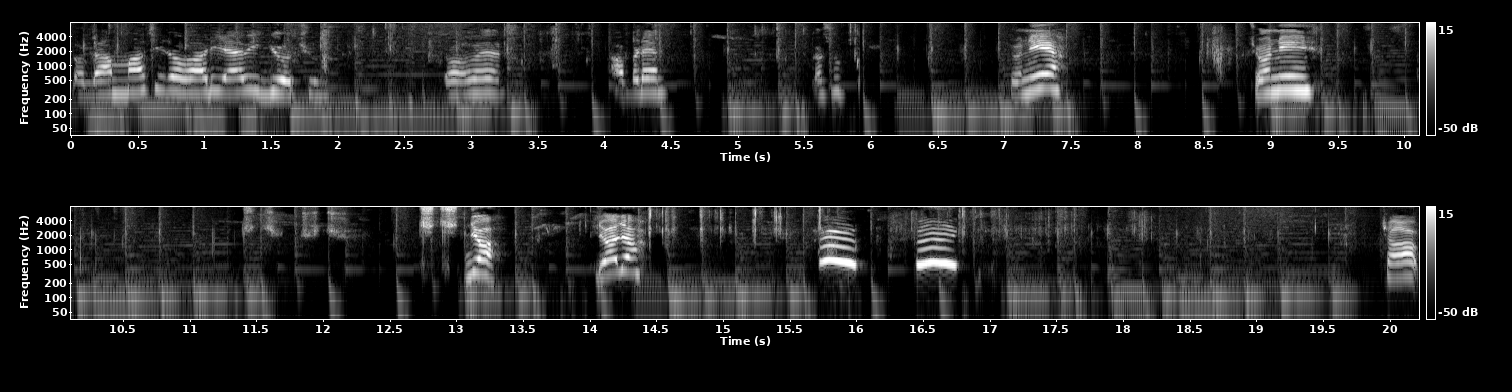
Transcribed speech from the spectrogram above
તો ગામમાંથી તો વાડી આવી ગયો છું. તો હવે આપણે કશું Johnny. જોની જો જો જો ચાલો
